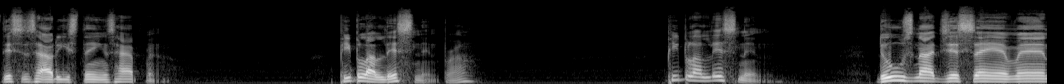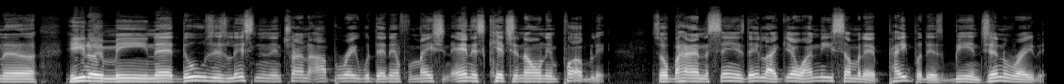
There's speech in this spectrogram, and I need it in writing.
This is how these things happen. People are listening, bro. People are listening. Dude's not just saying, man, uh, he don't mean that. Dude's is listening and trying to operate with that information and it's catching on in public. So behind the scenes, they like, yo, I need some of that paper that's being generated.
